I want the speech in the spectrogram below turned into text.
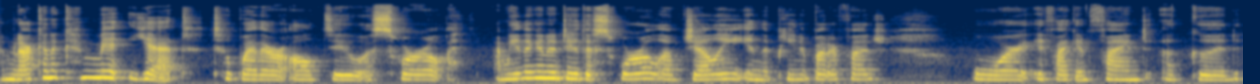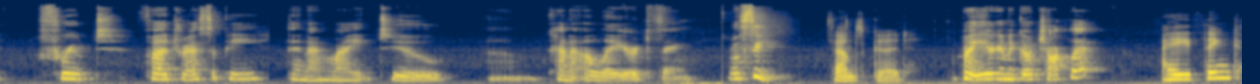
I'm not gonna commit yet to whether I'll do a swirl. I'm either gonna do the swirl of jelly in the peanut butter fudge, or if I can find a good fruit fudge recipe, then I might do um, kind of a layered thing. We'll see. Sounds good. But you're gonna go chocolate. I think,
